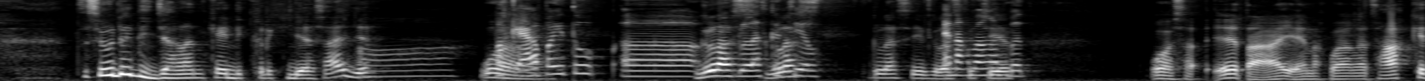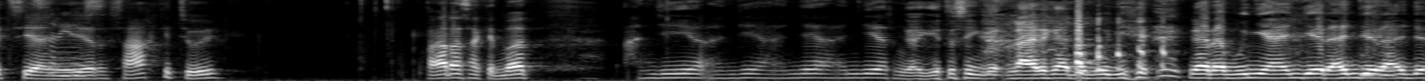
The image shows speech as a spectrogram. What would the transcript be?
Terus udah di jalan kayak di kerik biasa aja. oh Wah. pakai apa itu Eh, gelas, gelas gelas, kecil gelas ya, gelas enak kecil. banget Wah, ya tai, enak banget. Sakit sih anjir, Serius? sakit cuy. Parah sakit banget. Anjir, anjir, anjir, anjir. Nggak gitu sih, nggak nggak ada, nggak ada bunyi, nggak ada bunyi anjir, anjir aja.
